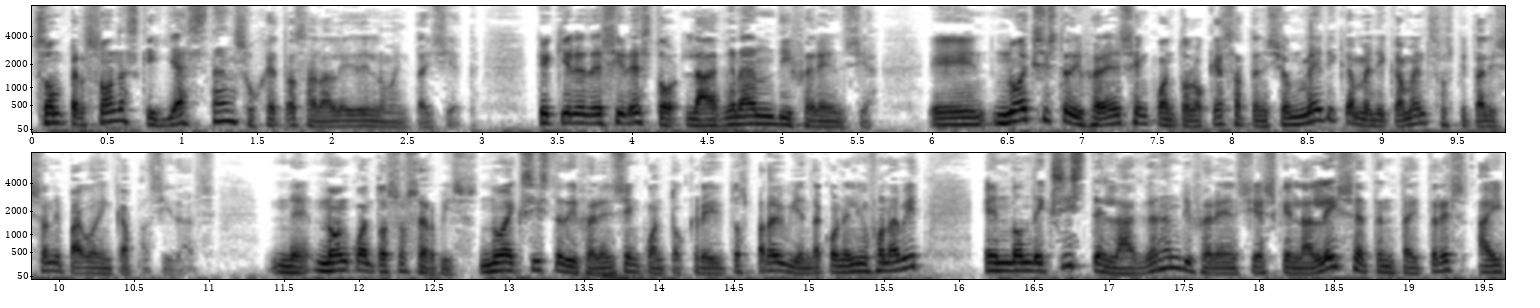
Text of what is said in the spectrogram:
son personas que ya están sujetas a la ley del 97. ¿Qué quiere decir esto? La gran diferencia. Eh, no existe diferencia en cuanto a lo que es atención médica, medicamentos, hospitalización y pago de incapacidades. no en cuanto a esos servicios. No existe diferencia en cuanto a créditos para vivienda con el Infonavit. En donde existe la gran diferencia es que en la ley 73 hay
